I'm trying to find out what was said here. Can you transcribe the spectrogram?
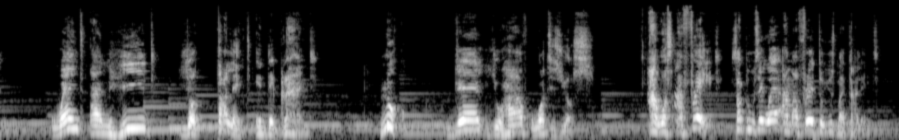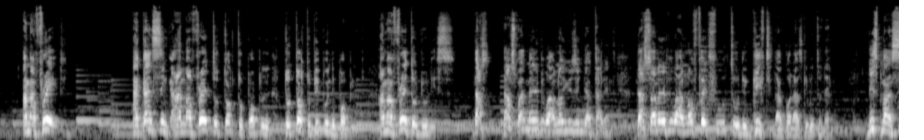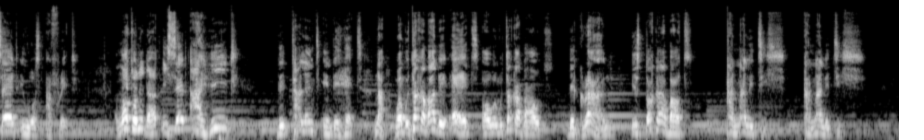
went and hid your talent in the ground. Look, there you have what is yours. I was afraid. Some people say, Well, I'm afraid to use my talent. I'm afraid. I can't sing. I'm afraid to talk to public, to talk to people in the public. I'm afraid to do this. That's that's why many people are not using their talent. That's why many people are not faithful to the gift that God has given to them. This man said he was afraid. Not only that, he said, I hid the talent in the head. Now, when we talk about the head or when we talk about the ground, he's talking about carnalities. Carnalities.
